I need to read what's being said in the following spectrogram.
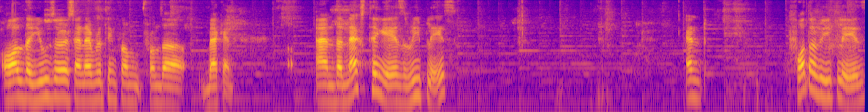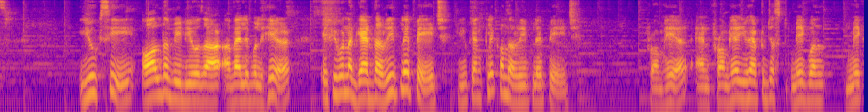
all the users and everything from from the backend and the next thing is replays. And for the replays you see all the videos are available here. If you want to get the replay page you can click on the replay page from here. And from here you have to just make one make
